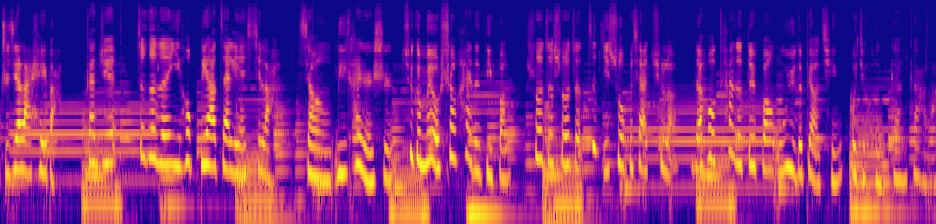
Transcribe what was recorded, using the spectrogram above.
直接拉黑吧。感觉这个人以后不要再联系了，想离开人世，去个没有伤害的地方。说着说着自己说不下去了，然后看着对方无语的表情，我就很尴尬了。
